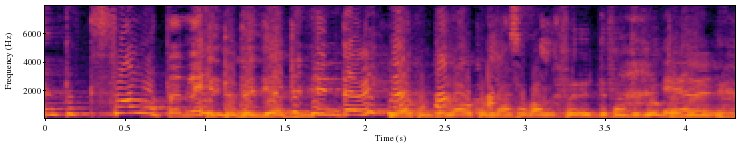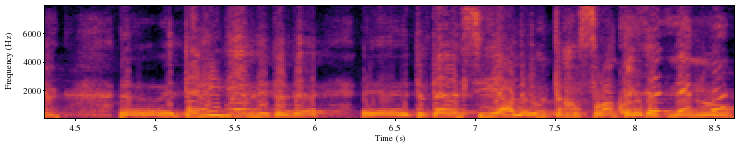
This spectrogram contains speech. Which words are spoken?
انت بتستعبط ليه انت مين يا ابني؟ انت مين؟ لو كنت لو كنت بتحاسب على الدفاع انت يعني. مين؟ انت مين يا ابني؟ انت بتعمل سيو على إيه وانت خسران 3 2 و...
